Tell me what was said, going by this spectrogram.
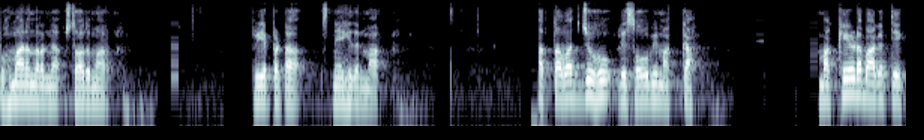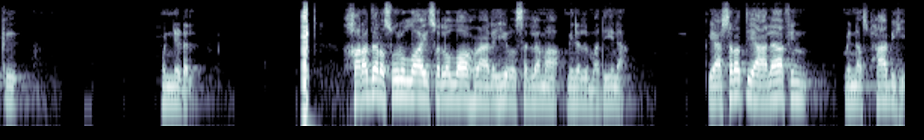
ബഹുമാനം നിറഞ്ഞ ഉസ്താദുമാർ പ്രിയപ്പെട്ട സ്നേഹിതന്മാർ അത്തവജുഹു ലി സൗബി മക്ക മക്കയുടെ ഭാഗത്തേക്ക് മുന്നിടൽ. ഹറദ റസൂലുള്ളാഹി സ്വല്ലല്ലാഹു അലൈഹി വസല്ലമ മിനൽ മദീന. ബി അശറത്തി ആലാഫിൻ മിൻ അസ്ഹാബിഹി.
